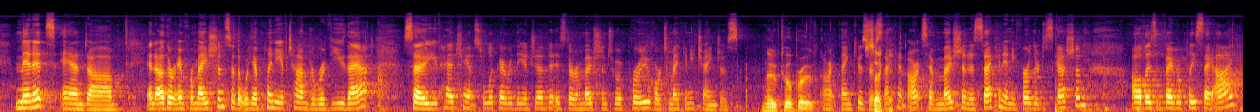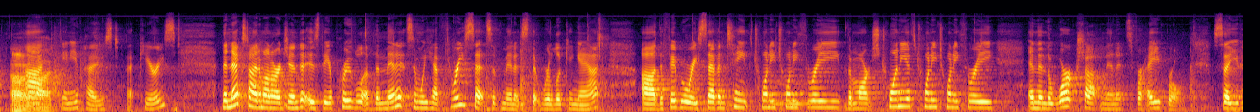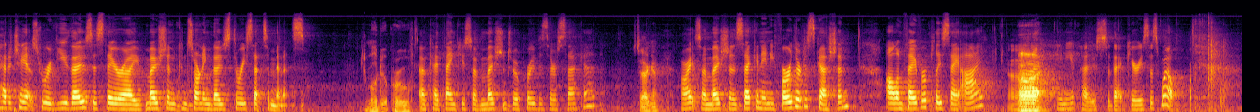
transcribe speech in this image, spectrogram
minutes and, uh, and other information, so that we have plenty of time to review that. So you've had a chance to look over the agenda. Is there a motion to approve or to make any changes? Move to approve. All right, thank you. Is there a Second. second? All right, so have a motion and a second. Any further discussion? All those in favor, please say aye. Aye. Any opposed? That carries. The next item on our agenda is the approval of the minutes, and we have three sets of minutes that we're looking at. Uh, The February 17th, 2023, the March 20th, 2023, and then the workshop minutes for April. So you've had a chance to review those. Is there a motion concerning those three sets of minutes? Move to approve. Okay, thank you. So I have a motion to approve. Is there a second? Second. All right, so a motion and second. Any further discussion? All in favor, please say aye. Aye. Any opposed? So that carries as well.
